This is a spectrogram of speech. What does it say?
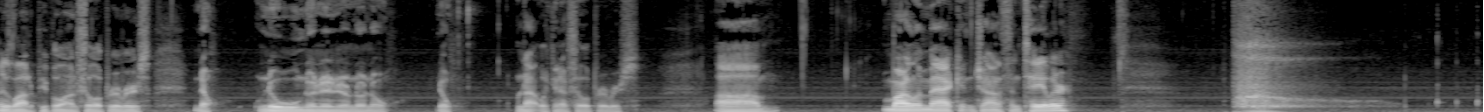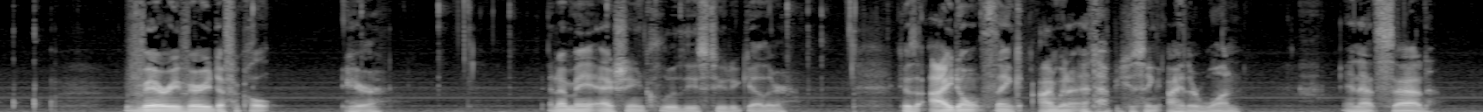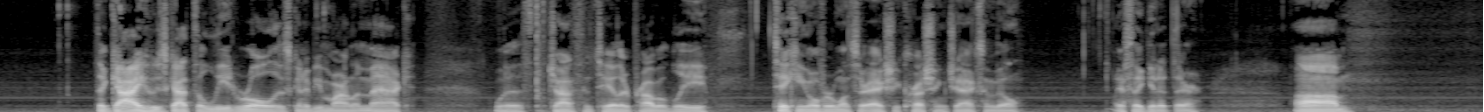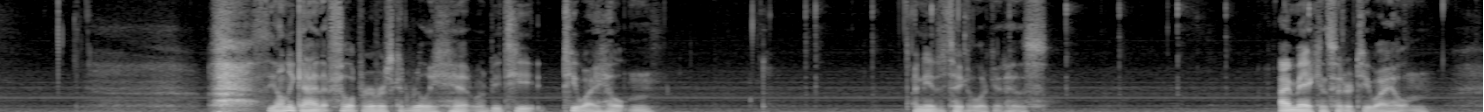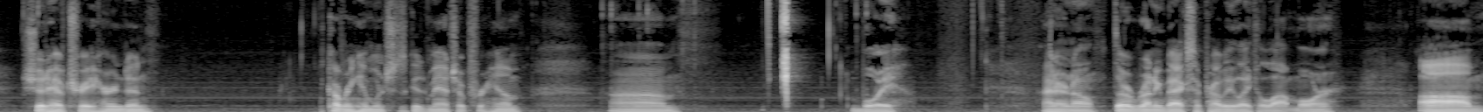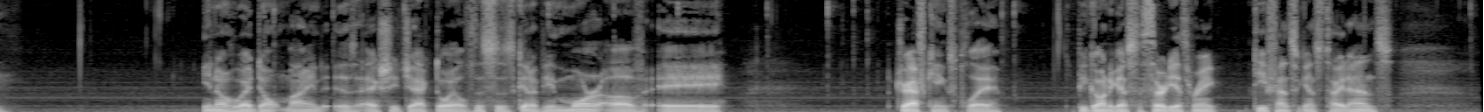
There's a lot of people on Philip Rivers. No, no, no, no, no, no, no, no. We're not looking at Philip Rivers. Um, Marlon Mack and Jonathan Taylor. Very, very difficult here. And I may actually include these two together. Because I don't think I'm going to end up using either one. And that's sad the guy who's got the lead role is going to be Marlon Mack, with Jonathan Taylor probably taking over once they're actually crushing Jacksonville, if they get it there. Um, the only guy that Philip Rivers could really hit would be T. T.Y. Hilton. I need to take a look at his. I may consider T.Y. Hilton. Should have Tre Herndon covering him, which is a good matchup for him. Um, boy, I don't know. The running backs I probably like a lot more. Um, you know who I don't mind is actually Jack Doyle. This is going to be more of a DraftKings play. Be going against the 30th ranked defense against tight ends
